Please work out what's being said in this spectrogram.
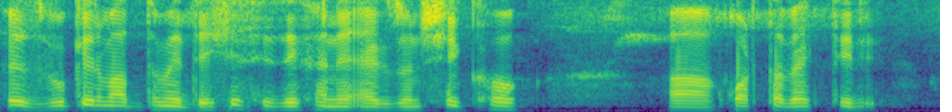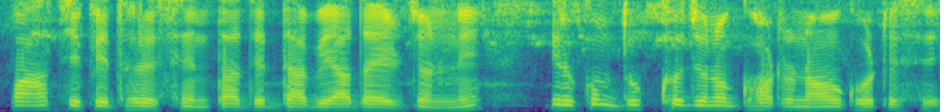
ফেসবুকের মাধ্যমে দেখেছি যেখানে একজন শিক্ষক কর্তা ব্যক্তির পা চেপে ধরেছেন তাদের দাবি আদায়ের জন্যে। এরকম দুঃখজনক ঘটনাও ঘটেছে।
